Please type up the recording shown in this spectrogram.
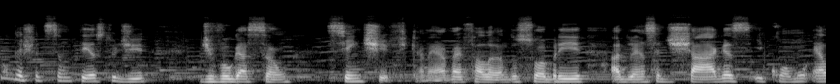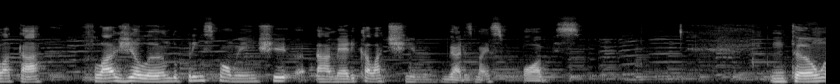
não deixa de ser um texto de divulgação científica, né? Vai falando sobre a doença de Chagas e como ela está flagelando principalmente a América Latina, lugares mais pobres. Então,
